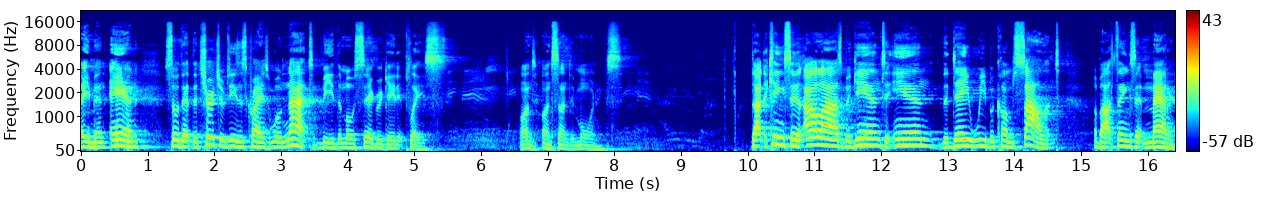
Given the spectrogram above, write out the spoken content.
Amen. And so that the church of Jesus Christ will not be the most segregated place on, on Sunday mornings. Dr. King said, Our lives begin to end the day we become silent about things that matter.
